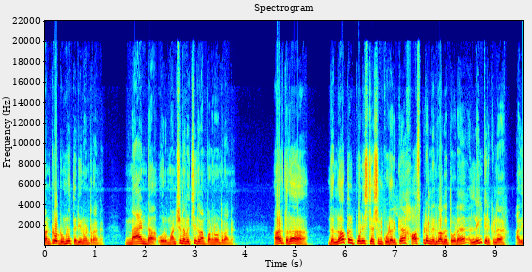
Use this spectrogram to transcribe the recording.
கண்ட்ரோல் ரூமில் தெரியணுன்றாங்க மேண்டா ஒரு மனுஷனை வச்சு இதெல்லாம் பண்ணணுன்றாங்க அடுத்ததாக இந்த லோக்கல் போலீஸ் ஸ்டேஷன் கூட இருக்க ஹாஸ்பிட்டல் நிர்வாகத்தோட லிங்க் இருக்குல்ல அதை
